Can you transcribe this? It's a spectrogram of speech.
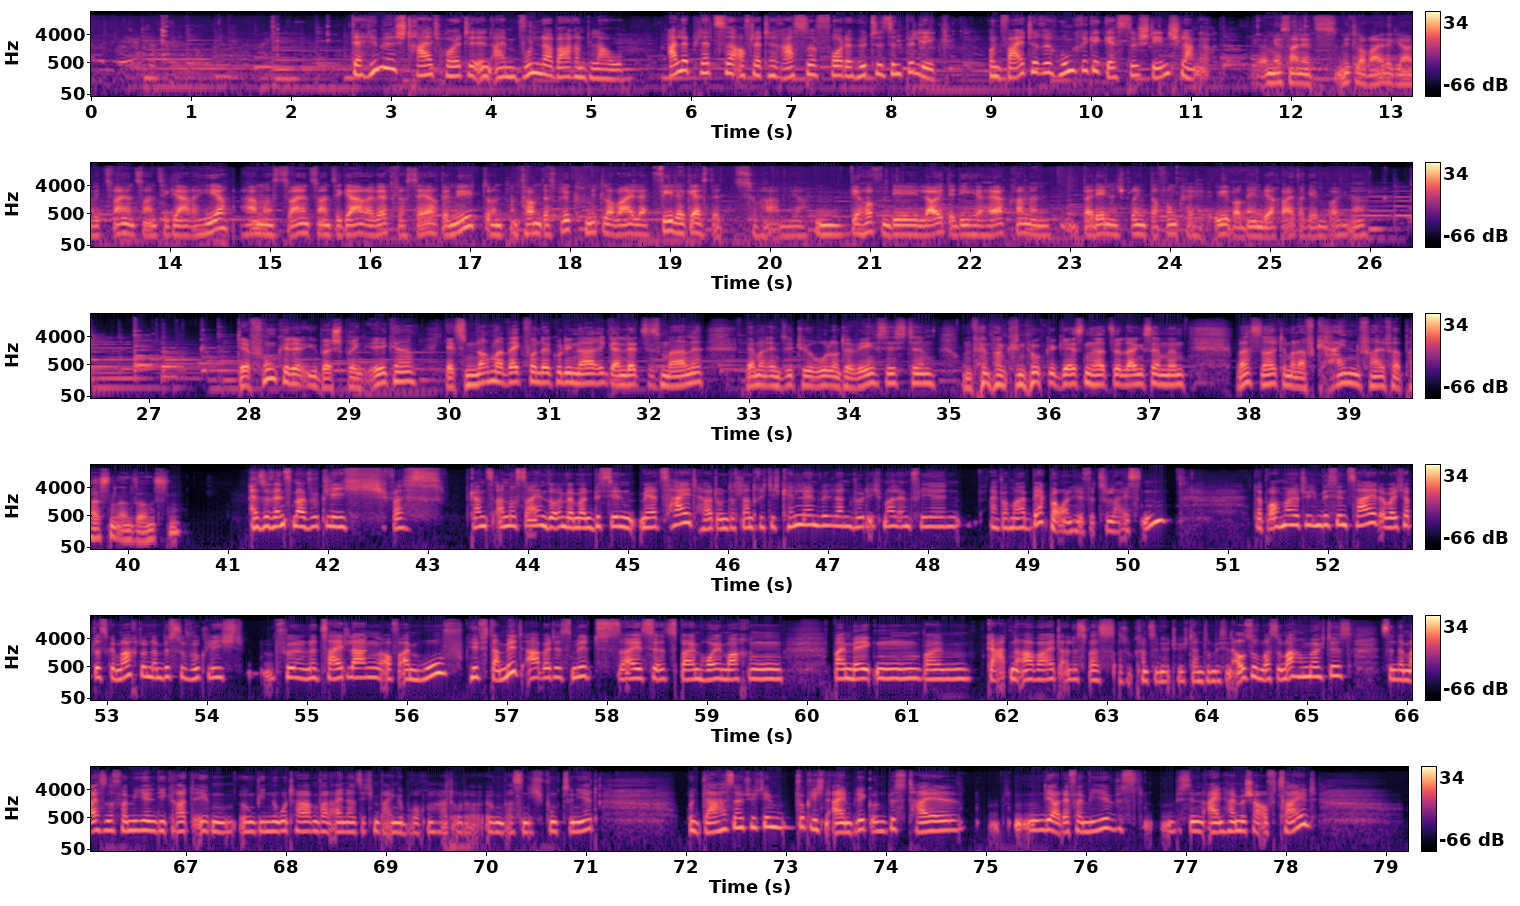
Der Himmel strahlt heute in einem wunderbaren Blau. Alle Plätze auf der Terrasse vor der Hütte sind belegt und weitere hungrige Gäste stehen Schlange. Wir sind jetzt mittlerweile, glaube ich, 22 Jahre hier, haben uns 22 Jahre wirklich sehr bemüht und, und haben das Glück, mittlerweile viele Gäste zu haben. Ja. Wir hoffen, die Leute, die hierher kommen, bei denen springt der Funke über, den wir weitergeben wollen. Ja. Der Funke, der überspringt. Ilka, jetzt nochmal weg von der Kulinarik ein letztes Mal. Wenn man in Südtirol unterwegs ist ähm, und wenn man genug gegessen hat, so langsam, ähm, was sollte man auf keinen Fall verpassen ansonsten? Also wenn es mal wirklich was ganz anderes sein soll, wenn man ein bisschen mehr Zeit hat und das Land richtig kennenlernen will, dann würde ich mal empfehlen, einfach mal Bergbauernhilfe zu leisten. Da braucht man natürlich ein bisschen Zeit, aber ich habe das gemacht und dann bist du wirklich für eine Zeit lang auf einem Hof, hilfst da mit, arbeitest mit, sei es jetzt beim Heumachen, beim Melken, beim Gartenarbeit, alles was, also kannst du natürlich dann so ein bisschen aussuchen, was du machen möchtest. Das sind dann meistens so Familien, die gerade eben irgendwie Not haben, weil einer sich ein Bein gebrochen hat oder irgendwas nicht funktioniert. Und da hast du natürlich den wirklichen Einblick und bist Teil ja, der Familie, bist ein bisschen einheimischer auf Zeit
